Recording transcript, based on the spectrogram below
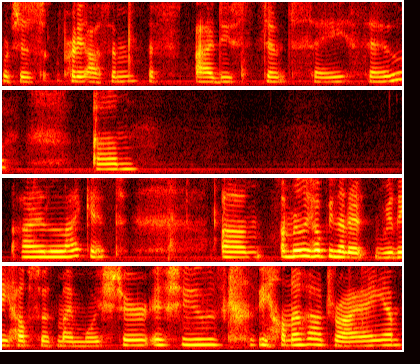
which is pretty awesome if I do don't say so. Um, I like it. Um, I'm really hoping that it really helps with my moisture issues because y'all know how dry I am.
